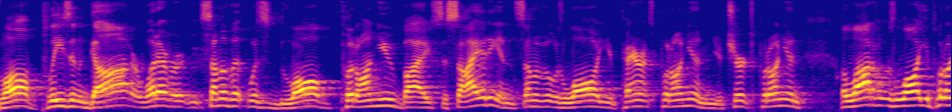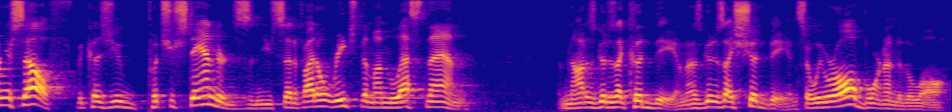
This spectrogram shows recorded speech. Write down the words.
law of pleasing God or whatever. Some of it was law put on you by society, and some of it was law your parents put on you and your church put on you. And a lot of it was law you put on yourself because you put your standards and you said, if I don't reach them, I'm less than. I'm not as good as I could be. I'm not as good as I should be. And so we were all born under the law.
